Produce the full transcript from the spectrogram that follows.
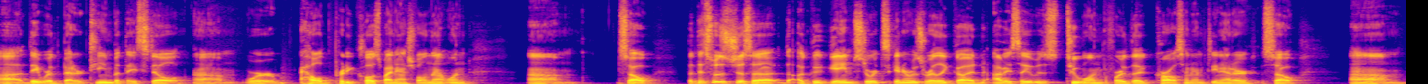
Uh, they were the better team, but they still um, were held pretty close by Nashville in that one. Um, so, but this was just a, a good game. Stuart Skinner was really good. Obviously, it was 2 1 before the Karlsson empty netter. So, um,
